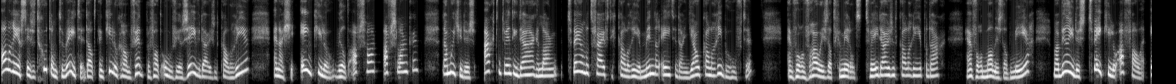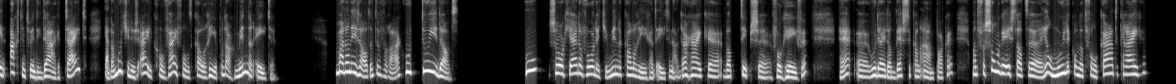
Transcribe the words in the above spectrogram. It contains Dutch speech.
Allereerst is het goed om te weten dat een kilogram vet bevat ongeveer 7000 calorieën. En als je 1 kilo wilt afslanken, dan moet je dus 28 dagen lang 250 calorieën minder eten dan jouw caloriebehoefte. En voor een vrouw is dat gemiddeld 2000 calorieën per dag. He, voor een man is dat meer. Maar wil je dus 2 kilo afvallen in 28 dagen tijd, ja, dan moet je dus eigenlijk gewoon 500 calorieën per dag minder eten. Maar dan is altijd de vraag, hoe doe je dat? Hoe zorg jij ervoor dat je minder calorieën gaat eten? Nou, daar ga ik uh, wat tips uh, voor geven. Hè, uh, hoe dat je dat beste kan aanpakken. Want voor sommigen is dat heel moeilijk om dat voor elkaar te krijgen.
